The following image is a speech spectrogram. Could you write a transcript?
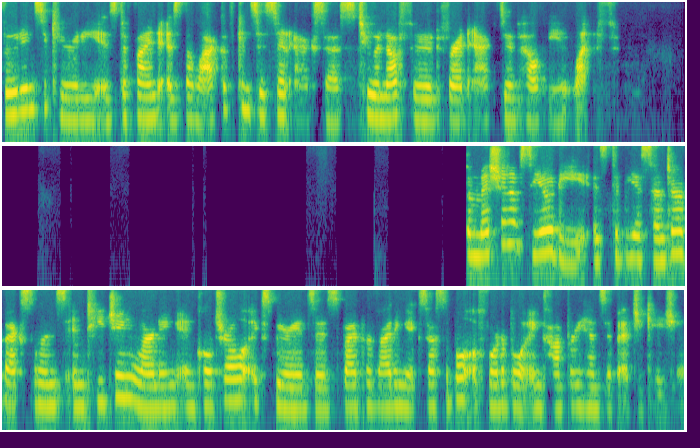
food insecurity is defined as the lack of consistent access to enough food for an active, healthy life. The mission of COD is to be a center of excellence in teaching, learning, and cultural experiences by providing accessible, affordable, and comprehensive education.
